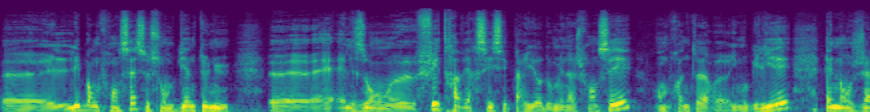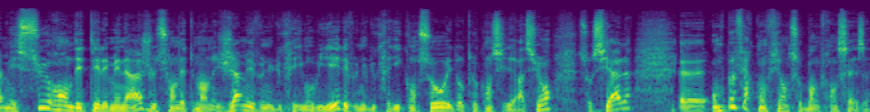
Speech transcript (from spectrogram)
les banques françaises se sont bien tenues. elles ont fait traverser ces périodes aux ménages français, emprunteurs immobiliers. Elles n'ont jamais surendetter les ménages. Le surendettement n'est jamais venu du crédit immobilier, il est venu du crédit conso et d'autres considérations sociales. Euh, on peut faire confiance aux banques françaises.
